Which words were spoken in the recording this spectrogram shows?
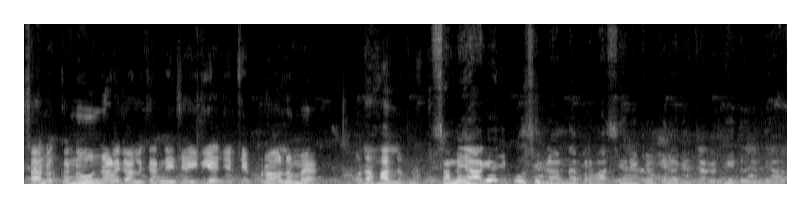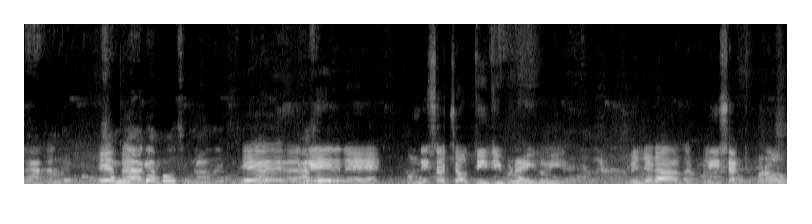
ਸਾਨੂੰ ਕਾਨੂੰਨ ਨਾਲ ਗੱਲ ਕਰਨੀ ਚਾਹੀਦੀ ਹੈ ਜਿੱਥੇ ਪ੍ਰੋਬਲਮ ਹੈ ਉਹਦਾ ਹੱਲ ਹੋਵੇ। ਸਮੇਂ ਆ ਗਿਆ ਜੀ ਪਾਲਿਸੀ ਬਣਾਉਣ ਦਾ ਪ੍ਰਵਾਸੀਆਂ ਲਈ ਕਿਉਂਕਿ ਇਹਨਾਂ ਦੀ ਜਗ੍ਹਾ ਖਰੀਦ ਲੈਂਦੇ ਆ ਰਹਿ ਇਹ ਸਮੇਂ ਆ ਗਿਆ ਪਾਲਿਸੀ ਬਣਾਉਣ ਦਾ ਇਹ ਅੰਗਰੇਜ਼। ਨੇ 1934 ਦੀ ਬਣਾਈ ਹੋਈ ਹੈ। ਵੀ ਜਿਹੜਾ ਪੁਲਿਸ ਐਕਟ ਪੜੋ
